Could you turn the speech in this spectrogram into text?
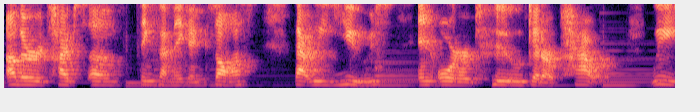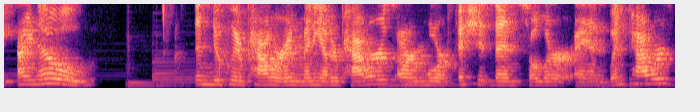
other types of things that make exhaust that we use in order to get our power. We I know and nuclear power and many other powers are more efficient than solar and wind power.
